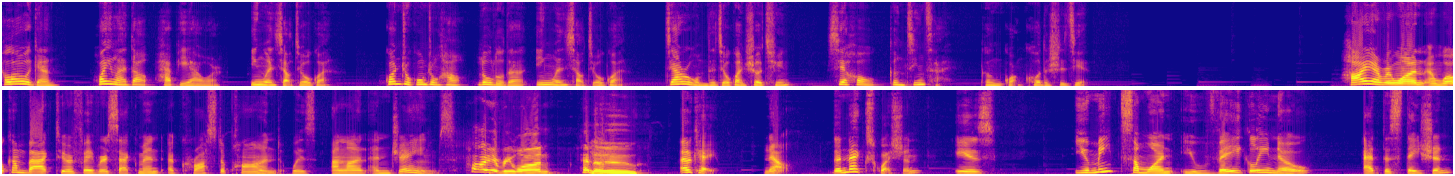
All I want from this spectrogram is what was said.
Hello again，欢迎来到 Happy Hour 英文小酒馆。关注公众号“璐璐的英文小酒馆”，加入我们的酒馆社群，邂逅更精彩、更广阔的世界。Hi everyone, and welcome back to your favorite segment, Across the Pond, with Alan and James. Hi everyone. Hello. Okay, now the next question is: You meet someone you vaguely know at the station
